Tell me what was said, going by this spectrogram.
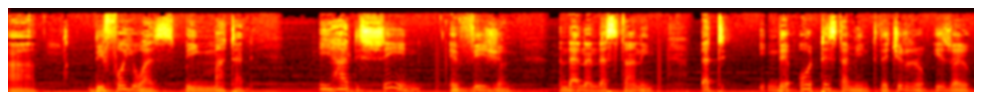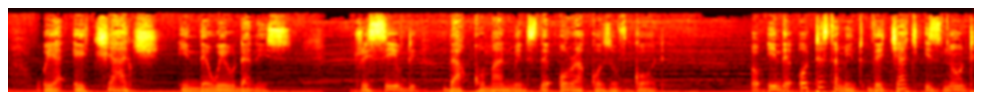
uh, before he was being martyred. He had seen a vision and an understanding that in the Old Testament, the children of Israel were a church in the wilderness, received the commandments, the oracles of God. So in the Old Testament, the church is not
